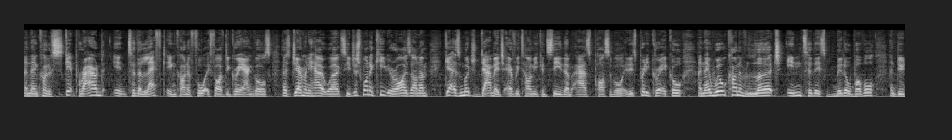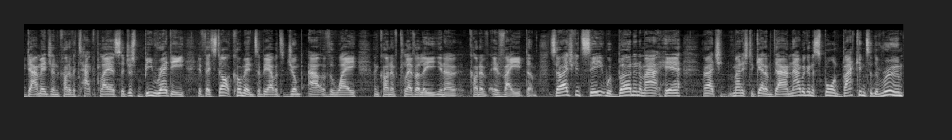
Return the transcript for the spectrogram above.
and then kind of skip round into the left in kind of 45 degree angles. That's generally how it works. You just want to keep your eyes on them, get as much damage every time you can see them as possible. It is pretty critical and they will kind of lurch into this middle bubble and do damage and kind of attack players. So just be ready if they start coming to be able to jump out of the way and kind of cleverly, you know, kind of evade them. So as you can see, we're burning them out here. We actually managed to get them down. Now we're going to spawn back into the room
